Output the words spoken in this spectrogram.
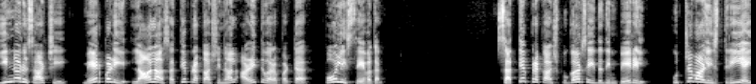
இன்னொரு சாட்சி மேற்படி லாலா சத்யபிரகாஷினால் அழைத்து வரப்பட்ட போலீஸ் சேவகன். சத்யபிரகாஷ் புகார் செய்ததின் பேரில் குற்றவாளி ஸ்திரீயை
